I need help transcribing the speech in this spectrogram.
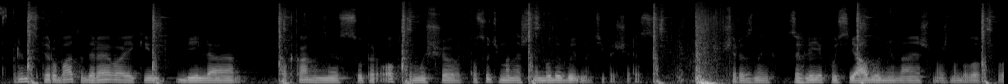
в принципі рубати дерева, які біля паркану не супер ок, тому що по суті мене ж не буде видно, типу, через, через них. Взагалі якусь яблуню, знаєш, можна було б е,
